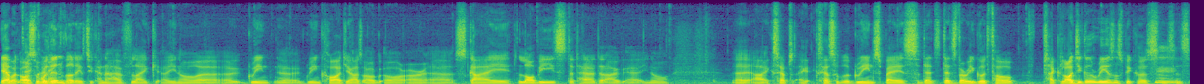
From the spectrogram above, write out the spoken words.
Yeah, but also within buildings, you can have like uh, you know uh, uh green uh, green courtyards or or, or uh, sky lobbies that have that are you know are accept accessible green space. So that's that's very good for psychological reasons because mm. it's, it's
